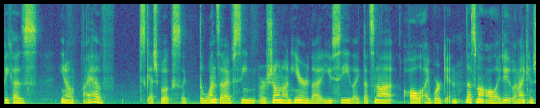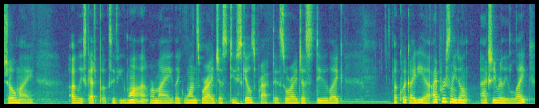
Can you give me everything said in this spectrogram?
because you know, I have sketchbooks like the ones that I've seen or shown on here that you see like that's not all I work in. That's not all I do. And I can show my ugly sketchbooks if you want, or my like ones where I just do skills practice, or I just do like a quick idea. I personally don't actually really like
